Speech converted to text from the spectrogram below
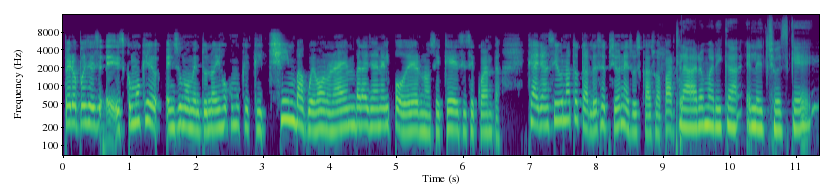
Pero pues es, es como que en su momento uno dijo como que qué chimba, huevón, una hembra ya en el poder, no sé qué, si sé cuánta. Que hayan sido una total decepción, eso es caso aparte. Claro, marica, el hecho es que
